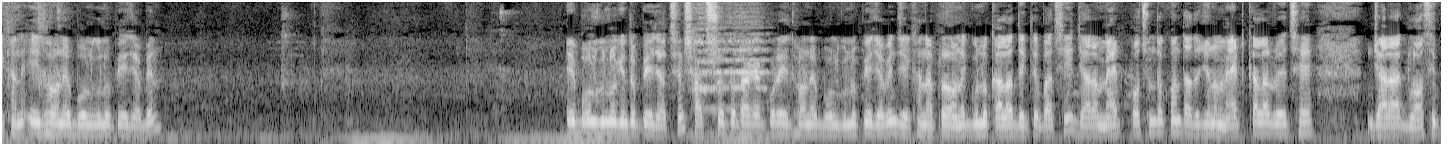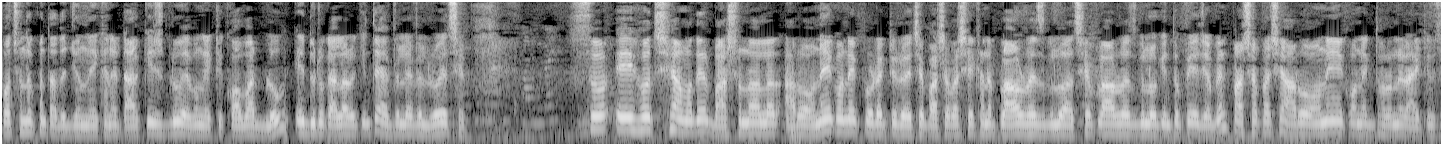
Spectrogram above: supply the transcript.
এখানে এই ধরনের বোলগুলো পেয়ে যাবেন। এই বোলগুলো কিন্তু পেয়ে যাচ্ছেন। সাতশত টাকা করে এই ধরনের বোলগুলো পেয়ে যাবেন, যেখানে আপনার অনেকগুলো কালার দেখতে পাচ্ছি। যারা ম্যাট পছন্দ করেন, তাদের জন্য ম্যাট কালার রয়েছে। যারা গ্লসি পছন্দ করেন, তাদের জন্য এখানে টার্কিশ ব্লু এবং একটি কভার ব্লু এই দুটো কালারও কিন্তু অ্যাভেলেবেল রয়েছে। সো এই হচ্ছে আমাদের বাসনওয়ালার আরও অনেক অনেক প্রোডাক্টই রয়েছে। পাশাপাশি এখানে ফ্লাওয়ার ভেস আছে। ফ্লাওয়ার ভেসগুলো কিন্তু পেয়ে যাবেন। পাশাপাশি আরও অনেক অনেক ধরনের আইটেমস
